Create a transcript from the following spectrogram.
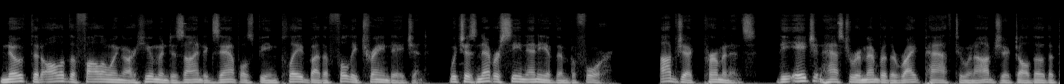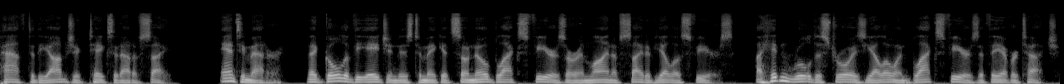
Note that all of the following are human designed examples being played by the fully trained agent, which has never seen any of them before. Object permanence the agent has to remember the right path to an object, although the path to the object takes it out of sight. Antimatter that goal of the agent is to make it so no black spheres are in line of sight of yellow spheres. A hidden rule destroys yellow and black spheres if they ever touch.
